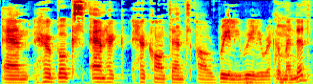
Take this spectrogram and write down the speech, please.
and her books and her, her content are really, really recommended.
